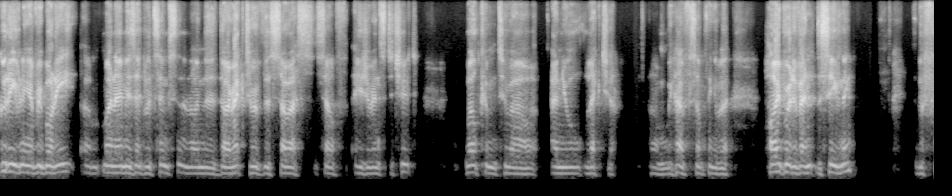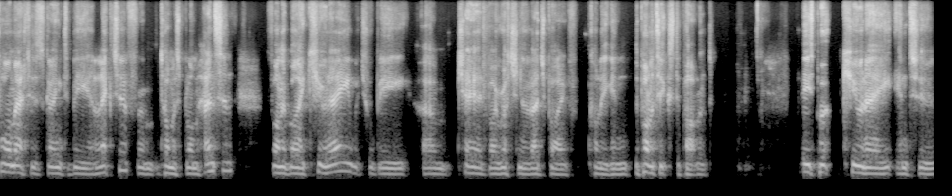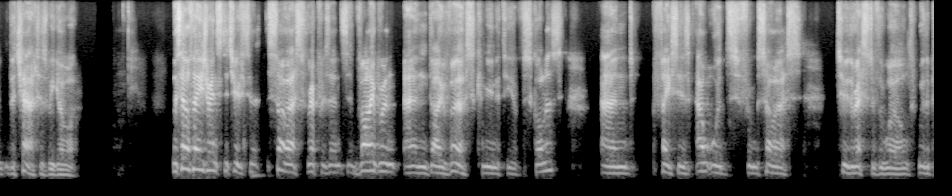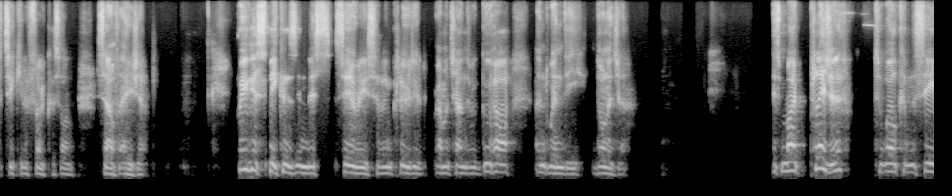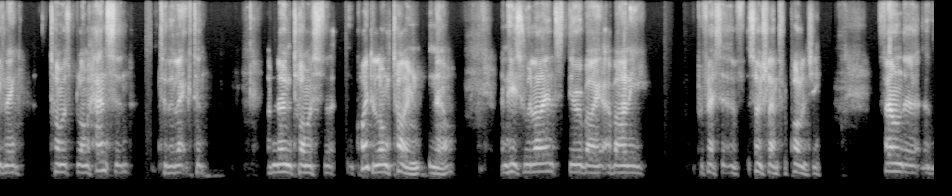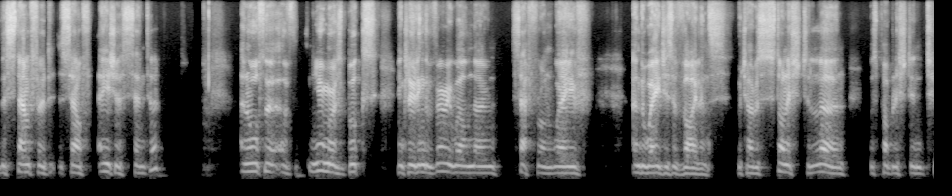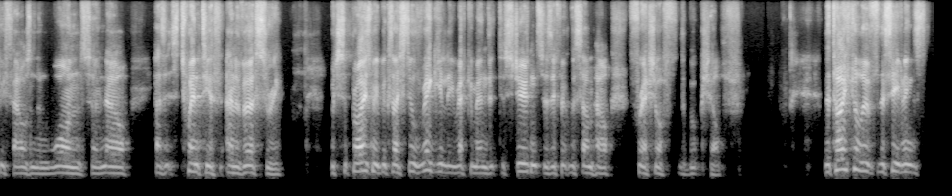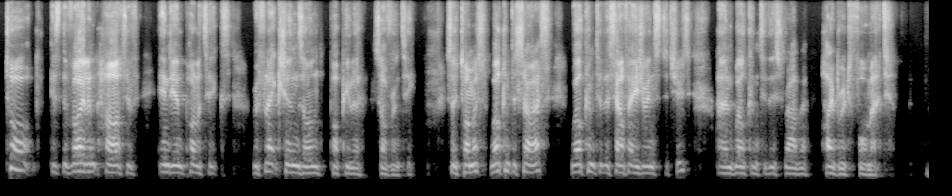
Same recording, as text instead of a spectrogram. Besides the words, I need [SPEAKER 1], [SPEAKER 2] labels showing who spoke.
[SPEAKER 1] Good evening, everybody. Um, my name is Edward Simpson and I'm the director of the SOAS South Asia Institute. Welcome to our annual lecture. Um, we have something of a hybrid event this evening. The format is going to be a lecture from Thomas Blom Hansen, followed by Q&A, which will be um, chaired by Rochana Bajpai, colleague in the politics department. Please put Q&A into the chat as we go on. The South Asia Institute, SOAS, represents a vibrant and diverse community of scholars and faces outwards from SOAS to the rest of the world with a particular focus on South Asia. Previous speakers in this series have included Ramachandra Guha and Wendy Doniger. It's my pleasure to welcome this evening Thomas Blom Hansen to the lectern I've known Thomas for quite a long time now, and he's Reliance Dhirubhai Ambani Professor of Social Anthropology, founder of the Stanford South Asia Center, and author of numerous books, including the very well-known Saffron Wave and The Wages of Violence, which I was astonished to learn was published in 2001, so now has its 20th anniversary which surprised me because I still regularly recommend it to students as if it was somehow fresh off the bookshelf. The title of this evening's talk is The Violent Heart of Indian Politics, Reflections on Popular Sovereignty. So Thomas, welcome to SOAS, welcome to the South Asia Institute, and welcome to this rather hybrid format.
